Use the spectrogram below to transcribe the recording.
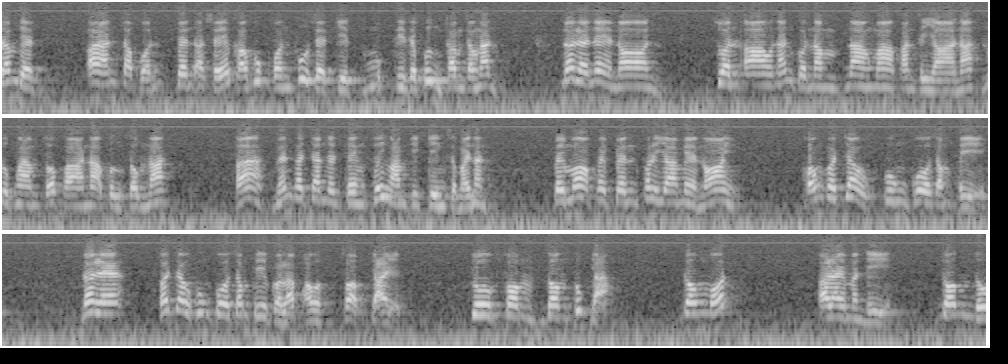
สำเร็จอารันตผลเป็นอาศัยขาบุคคลผู้เศรษฐกิจที่จะพึ่งทำทางนั้น นั่นแหละแน่นอน ส่วนอาวนั้นก็นำนางมาคันธยานะลูกงามโสภาหน้าพึงสมนะอ่าเหมือนพระจันทร์เป็นเพลงสวยงามจริงๆสมัยนั้น ไปมอบให้เป็นภรรยาแม่น้อย ของพระเจ้ากรุงโกสัมพีนั่นแหละพระเจ้ากรุงโกสัมพีก็รับเอาชอบใจจูบสมดมทุกอย่าง ดมหมด อะไรมันดี ดมดู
